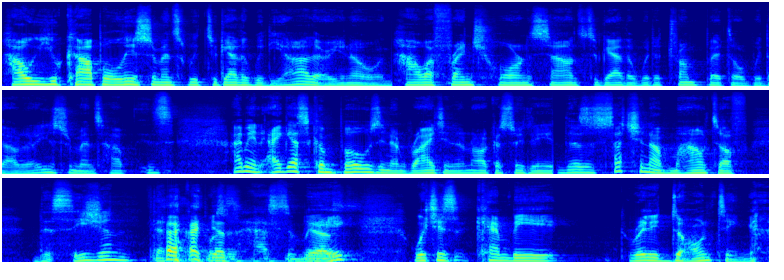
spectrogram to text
how you couple instruments with together with the other. You know how a French horn sounds together with a trumpet or with other instruments. How it's. I mean, I guess composing and writing and orchestrating. There's such an amount of decision that the composer Yes. has to Yes. make, which is can be really daunting.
